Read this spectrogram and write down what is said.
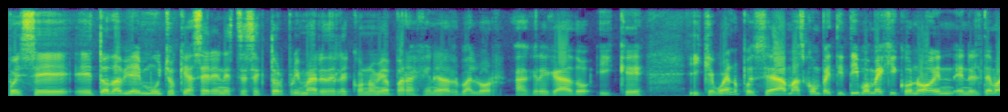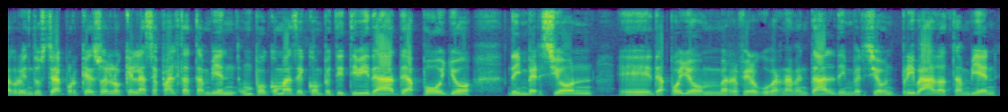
pues eh, eh, todavía hay mucho que hacer en este sector primario de la economía para generar valor agregado y que y que bueno pues sea más competitivo México no en, en, el tema agroindustrial porque eso es lo que le hace falta también un poco más de competitividad de apoyo de inversión eh, de apoyo me refiero gubernamental de inversión privada también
